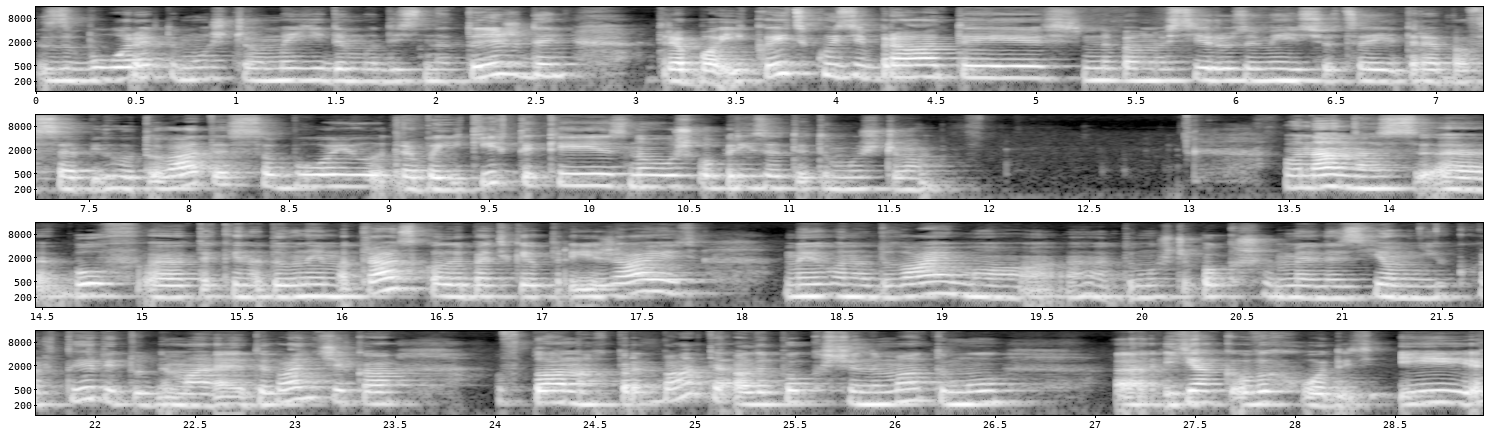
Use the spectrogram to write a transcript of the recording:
збори, тому що ми їдемо десь на тиждень. Треба і кицьку зібрати. Напевно, всі розуміють, що це і треба все підготувати з собою. Треба і кіхтики знову ж обрізати, тому що вона в нас е, був е, такий надувний матрас, коли батьки приїжджають. Ми його надуваємо, е, тому що поки що ми на зйомній квартирі, тут немає диванчика. В планах придбати, але поки що нема, тому як виходить. І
